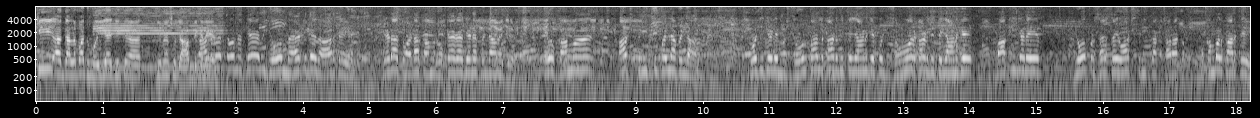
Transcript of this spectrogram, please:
ਕੀ ਅ, ਗੱਲਬਾਤ ਹੋਈ ਹੈ ਜੀ ਕਿ- ਕਿਵੇਂ ਸੁਝਾਵ ਨਿਕਲੇ ਹੈ? ਗੱਲਬਾਤ ਉਹਨੇ ਕਿਹਾ ਵੀ ਜੋ ਮੈਟ ਦੇ ਆਧਾਰ ਤੇ ਜਿਹੜਾ ਤੁਹਾਡਾ ਕੰਮ ਰੋਕਿਆ ਗਿਆ ਜਿਹੜੇ ਪਿੰਡਾਂ ਵਿੱਚ ਉਹ ਕੰਮ 8 ਤਰੀਕ ਤੋਂ ਪਹਿਲਾਂ ਪਹਿਲਾਂ ਕੁਝ ਜਿਹੜੇ ਮਸਟਰੋਲ ਕੱਢ ਕੱਢ ਦਿੱਤੇ ਜਾਣਗੇ ਕੁਝ ਸੋਮਵਾਰ ਕੱਢ ਦਿੱਤੇ ਜਾਣਗੇ ਬਾਕੀ ਜਿਹੜੇ ਜੋ ਪ੍ਰੋਸੈਸ ਹੈ ਉਹ 8 ਤਰੀਕ ਤੱਕ ਸਾਰਾ ਮੁਕੰਮਲ ਕਰਕੇ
